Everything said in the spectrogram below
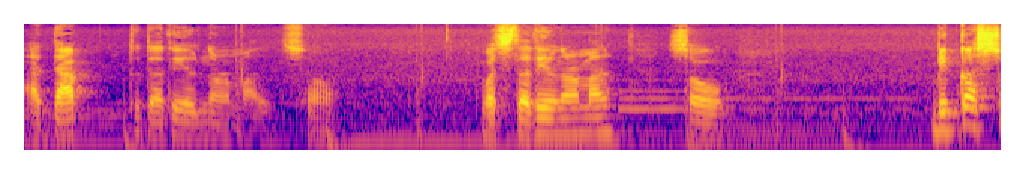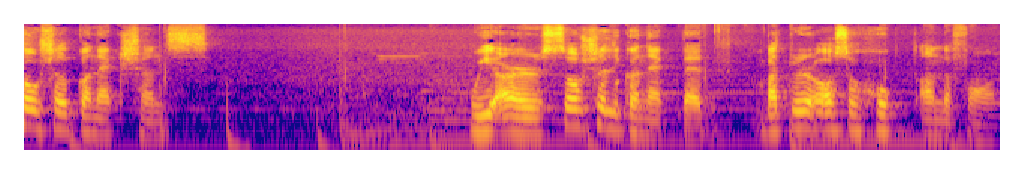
Adapt to the real normal. So what's the real normal? So because social connections we are socially connected but we're also hooked on the phone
